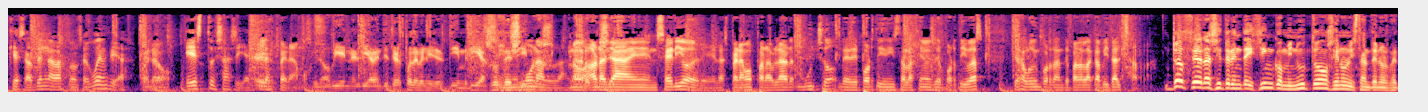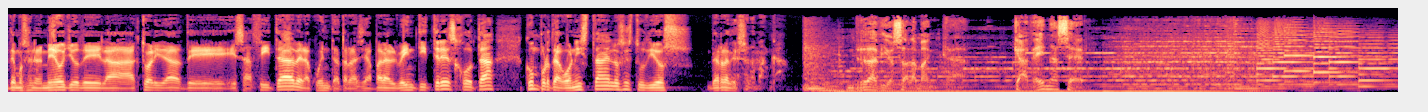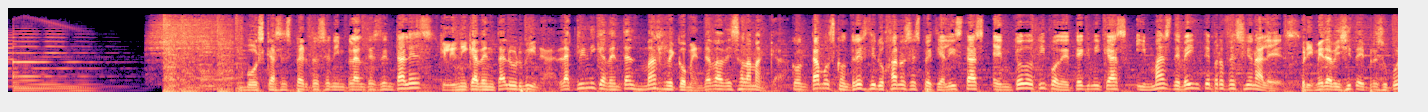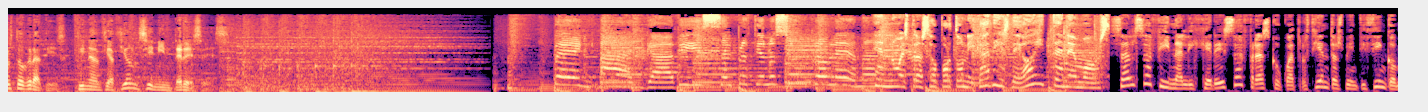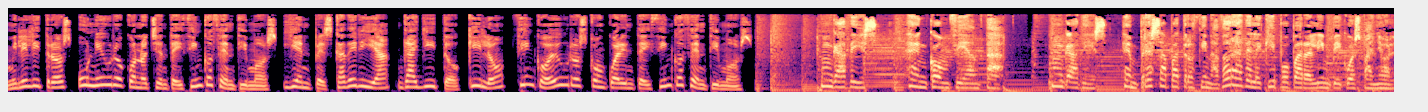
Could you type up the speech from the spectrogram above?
que se atengan las consecuencias. Pero esto es así, aquí la esperamos. Si no viene el día 23 puede venir el team días Sin sucesivos. ninguna duda. No, Claro ahora sí. ya en serio eh, la esperamos para hablar mucho de deporte y de instalaciones deportivas, que es algo importante para la capital charra. 12 horas y 35 minutos. En un instante nos metemos en el meollo de la actualidad de esa cita, de la cuenta atrás ya para el 23J, con protagonista en los estudios de Radio Salamanca. Radio Salamanca. Cadena Ser. ¿Buscas expertos en implantes dentales? Clínica Dental Urbina, la clínica dental más recomendada de Salamanca. Contamos con tres cirujanos especialistas en todo tipo de técnicas y más de 20 profesionales. Primera visita y presupuesto gratis. Financiación sin intereses. Ven a Gadis, el precio no es un problema. En nuestras oportunidades de hoy tenemos Salsa fina ligereza, frasco 425 mililitros, 1 euro con 85 céntimos. Y en pescadería, gallito, kilo, 5 euros con 45 céntimos. Gadis, en confianza. Gadis, empresa patrocinadora del equipo paralímpico español.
